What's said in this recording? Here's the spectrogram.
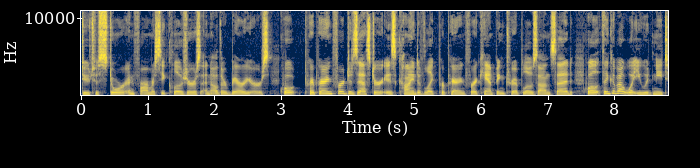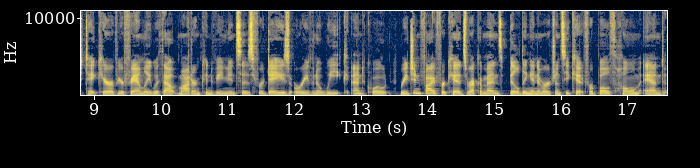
due to store and pharmacy closures and other barriers. Quote, preparing for a disaster is kind of like preparing for a camping trip, Lozon said. Quote, think about what you would need to take care of your family without modern conveniences for days or even a week, end quote. Region 5 for Kids recommends building an emergency kit for both home and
